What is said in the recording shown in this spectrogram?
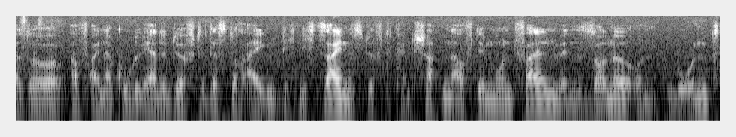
Also auf einer Kugel Erde dürfte das doch eigentlich nicht sein. Es dürfte kein Schatten auf den Mond fallen, wenn Sonne und Mond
